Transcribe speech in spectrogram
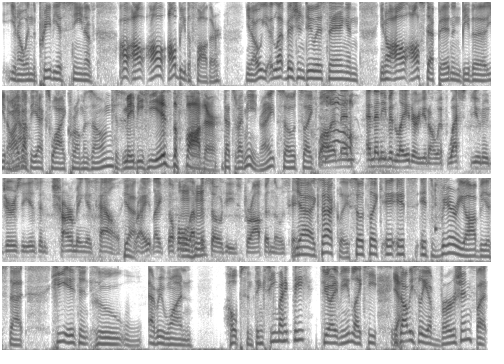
you know, in the previous scene of I'll I'll I'll, I'll be the father. You know, let Vision do his thing, and you know, I'll I'll step in and be the you know, I got the XY chromosome. because maybe he is the father That's what I mean, right? So it's like, Well, and then and then even later, you know, if Westview, New Jersey, isn't charming as hell, Yeah. right? Like the whole episode, he's dropping those hints. Yeah, exactly. So it's like it, it's it's very obvious that he isn't who everyone hopes and thinks he might be. Do you know what I mean? Like he he's obviously a version, but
